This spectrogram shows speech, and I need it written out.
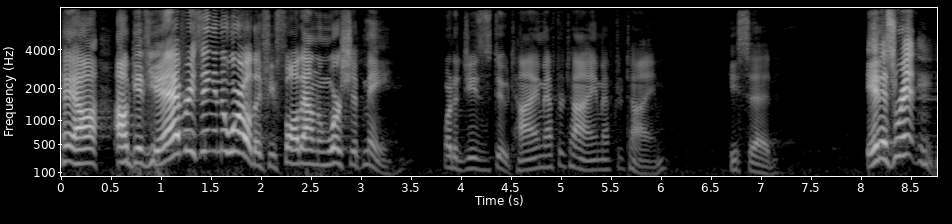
Hey, I'll, I'll give you everything in the world if you fall down and worship me. What did Jesus do? Time after time after time, he said, It is written.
